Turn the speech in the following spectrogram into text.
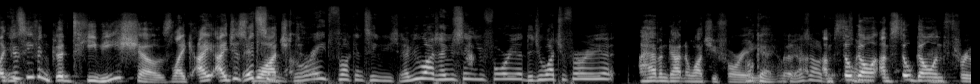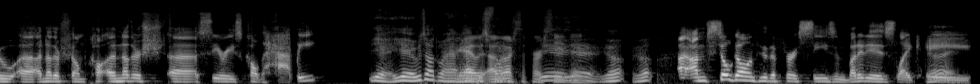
Like there's even good TV shows. Like I, I just it's watched. great fucking TV. Show. Have you watched? Have you seen Euphoria? Did you watch Euphoria yet? I haven't gotten to watch Euphoria Okay, yet, okay, I'm still all going. I'm still going through uh, another film called another sh- uh, series called Happy. Yeah, yeah. We talked about Happy. Yeah, Happy's I fine. watched the first yeah, season. Yeah, yeah, yeah. I, I'm still going through the first season, but it is like a.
